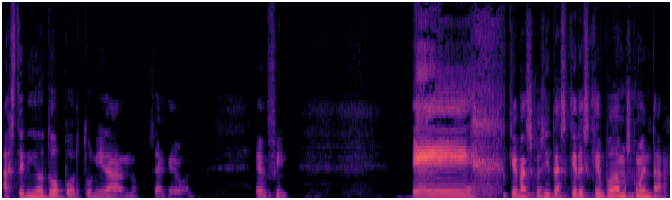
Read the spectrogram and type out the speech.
Has tenido tu oportunidad, ¿no? O sea que bueno, en fin. Eh, ¿Qué más cositas quieres que podamos comentar?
